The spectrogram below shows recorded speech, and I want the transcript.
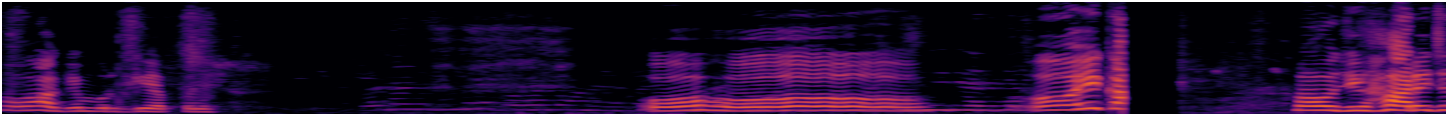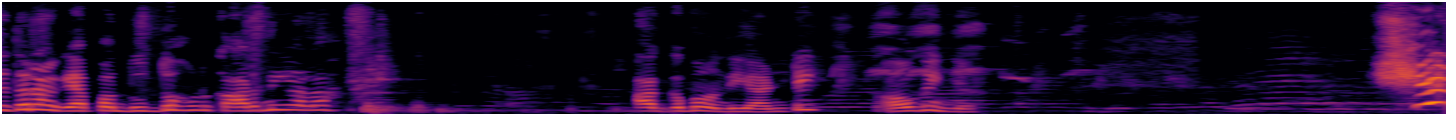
ਉਹ ਆ ਗਏ ਮੁਰਗੇ ਆਪਣੇ ਓਹੋ। ਓਏ ਆਓ ਜੀ, ਹਾਰੇ ਚ ਧਰਾਂਗੇ ਆਪਾਂ ਦੁੱਧ ਹੁਣ ਕੱਢਣੀ ਵਾਲਾ ਅੱਗ ਪਾਉਂਦੀ ਆਂਟੀ, ਆਓ ਗਈਆਂ। ਸ਼ਿਰ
